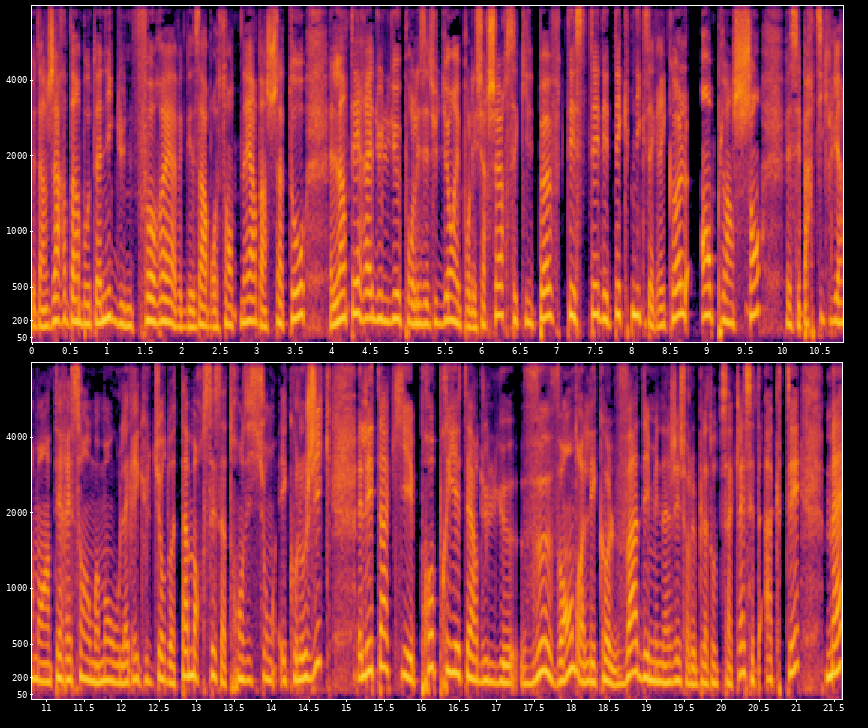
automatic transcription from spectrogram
d'un jardin botanique, d'une forêt avec des arbres centenaires, d'un château. L'intérêt du lieu pour les étudiants et pour les chercheurs, c'est qu'ils peuvent tester des techniques agricoles en plein champ. C'est particulièrement intéressant au moment où l'agriculture doit amorcer sa transition écologique. L'État qui est propriétaire du lieu veut vendre. L'école va déménager sur le plateau de Saclay acté, mais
